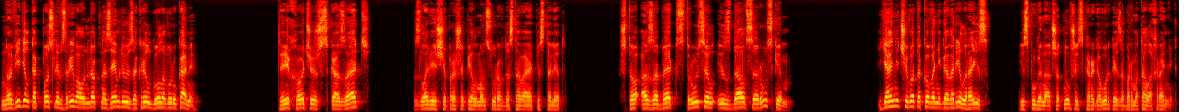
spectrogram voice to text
но видел, как после взрыва он лег на землю и закрыл голову руками. Ты хочешь сказать, зловеще прошипел Мансуров, доставая пистолет, что Азабек струсил и сдался русским? Я ничего такого не говорил, Раис, Испуганно отшатнувшись, скороговоркой забормотал охранник.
